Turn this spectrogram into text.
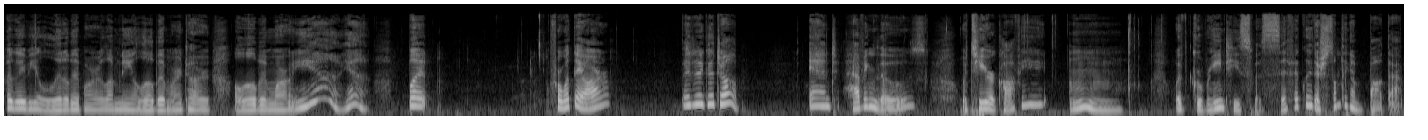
Could they be a little bit more lemony, a little bit more tart, a little bit more? Yeah, yeah. But for what they are, they did a good job. And having those with tea or coffee, mmm, with green tea specifically, there's something about that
